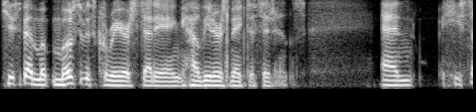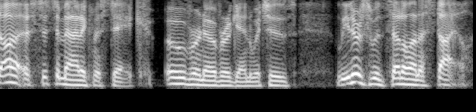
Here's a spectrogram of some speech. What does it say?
he spent m- most of his career studying how leaders make decisions. And he saw a systematic mistake over and over again, which is leaders would settle on a style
